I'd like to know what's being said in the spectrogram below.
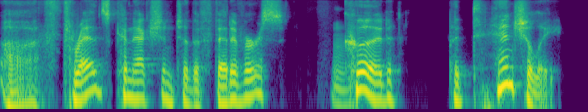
Uh, Threads connection to the Fediverse Mhm. could potentially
